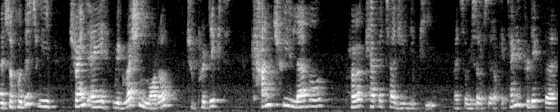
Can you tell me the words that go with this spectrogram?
And so for this, we trained a regression model to predict country level per capita GDP, right? So we sort of said, okay, can we predict the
